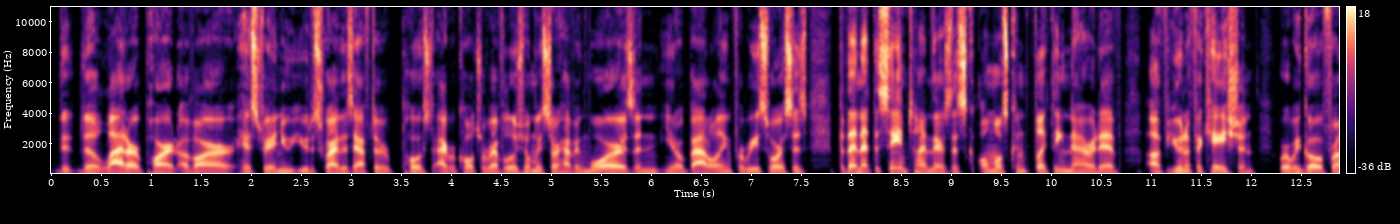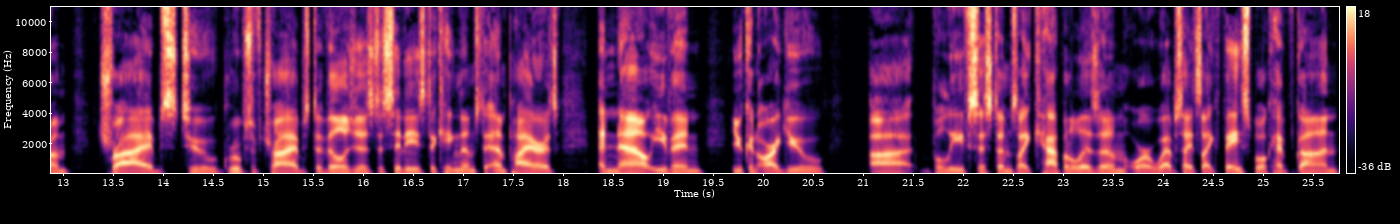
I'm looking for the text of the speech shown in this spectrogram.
the, the latter part of our history and you, you describe this after post agricultural revolution we start having wars and you know battling for resources. But then at the same time there's this almost conflicting narrative of unification where we go from tribes to groups of tribes to villages to cities to kingdoms to empires. And now even you can argue uh, belief systems like capitalism or websites like Facebook have gone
